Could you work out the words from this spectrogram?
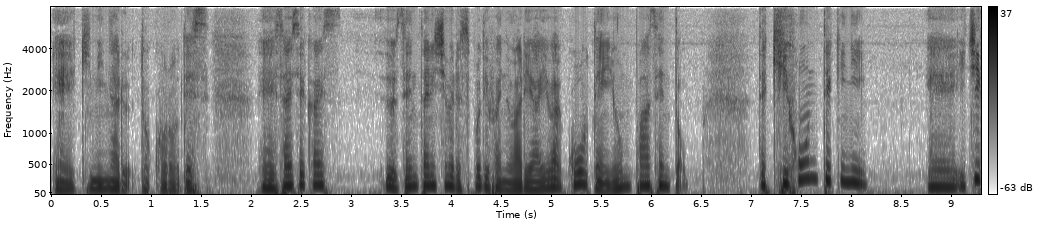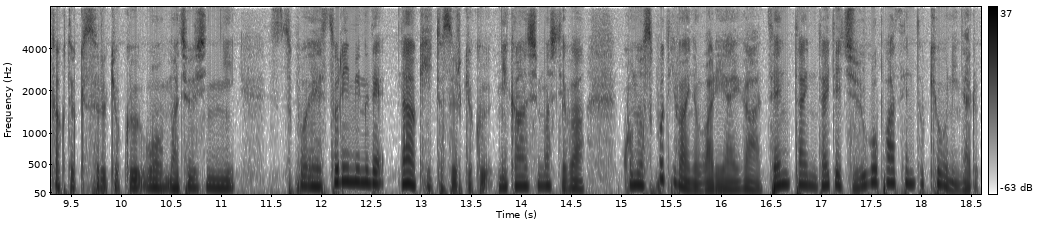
えー、気になるところです。え、再生回数全体に占める Spotify の割合は5.4%。で、基本的に、えー、1位獲得する曲を、ま、中心にスポ、えー、ストリーミングで長くヒットする曲に関しましては、この Spotify の割合が全体の大体15%強になる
